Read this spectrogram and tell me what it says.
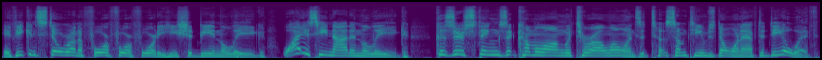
if he can still run a 4 4 40, he should be in the league. Why is he not in the league? Because there's things that come along with Terrell Owens that t- some teams don't want to have to deal with.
